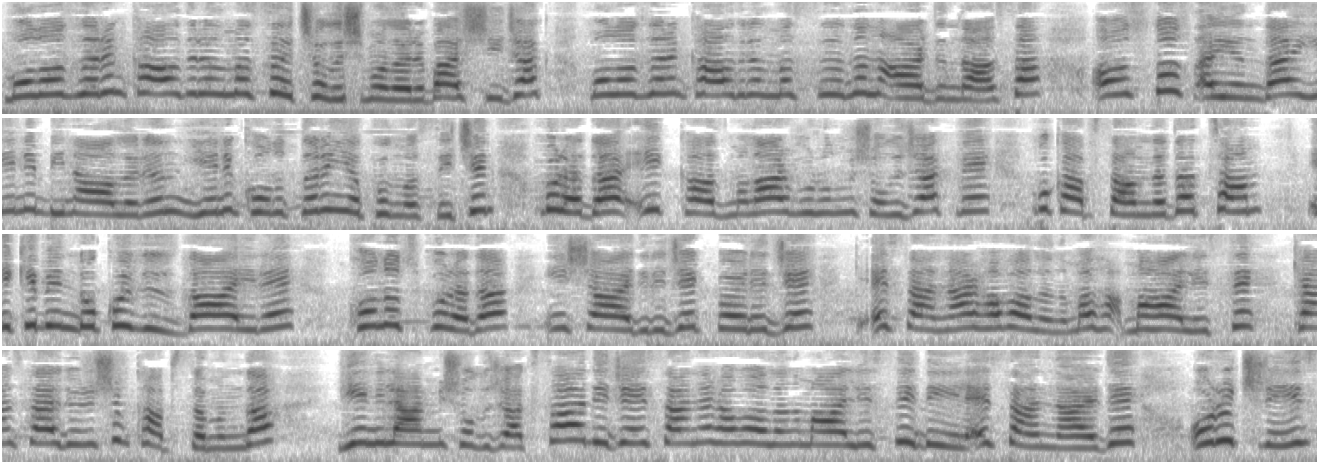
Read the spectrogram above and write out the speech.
molozların kaldırılması çalışmaları başlayacak. Molozların kaldırılmasının ardındansa Ağustos ayında yeni binaların, yeni konutların yapılması için burada ilk kazmalar vurulmuş olacak ve bu kapsamda da tam 2900 daire konut burada inşa edilecek. Böylece Esenler Havaalanı Ma- Mahallesi kentsel dönüşüm kapsamında yenilenmiş olacak. Sadece Esenler Havaalanı Mahallesi değil Esenler'de Oruç Reis,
